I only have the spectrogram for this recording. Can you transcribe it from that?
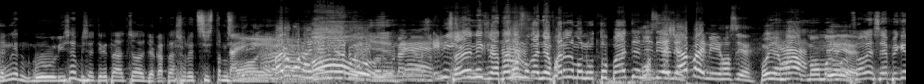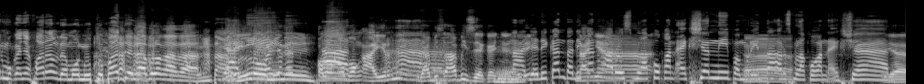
mungkin Bu Lisa bisa cerita soal Jakarta Street System Nah, ini iya. baru mau nanya nih, Oh, aduh. iya, Baru iya. Ini Soalnya ini kelihatannya mukanya Farel mau nutup aja nih dia hostnya siapa ini hostnya? Oh ya, Ya. maaf, maaf, maaf. Iya, iya. Soalnya saya pikir mukanya Farel udah mau nutup aja. Enggak, belum enggak, enggak. Bentar, Jadi- belum Makanya kan ini. Kalau Nah, ngomong air nih ah. nggak bisa habis ya kayaknya. Nah, jadi, kan tadi kan harus melakukan action nih, pemerintah Ah. harus melakukan action. Iya.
